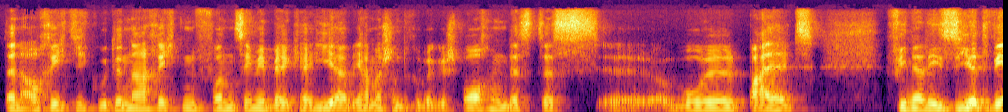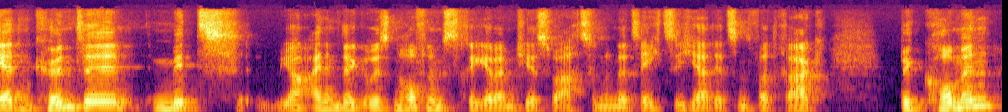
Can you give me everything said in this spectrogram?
dann auch richtig gute Nachrichten von Semi Belkahir. Wir haben ja schon darüber gesprochen, dass das äh, wohl bald finalisiert werden könnte mit ja, einem der größten Hoffnungsträger beim TSV 1860. Er hat jetzt einen Vertrag bekommen.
